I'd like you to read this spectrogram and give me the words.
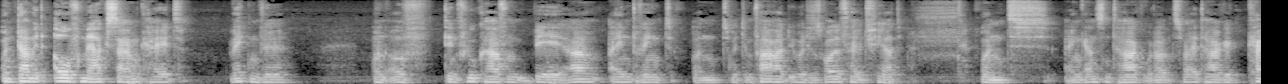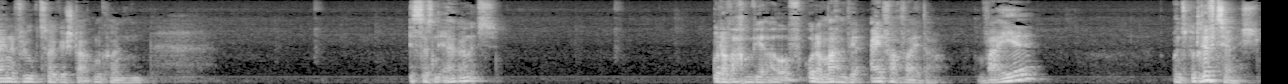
und damit Aufmerksamkeit wecken will und auf den Flughafen BER eindringt und mit dem Fahrrad über das Rollfeld fährt und einen ganzen Tag oder zwei Tage keine Flugzeuge starten konnten. Ist das ein Ärgernis? Oder wachen wir auf? Oder machen wir einfach weiter? Weil uns betrifft es ja nicht.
